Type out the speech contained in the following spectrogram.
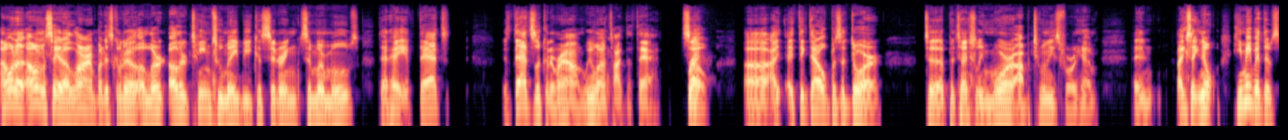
I want to I want to say an alarm, but it's going to alert other teams who may be considering similar moves that hey, if Thad's if Thad's looking around, we want to talk to Thad. So right. uh, I, I think that opens the door to potentially more opportunities for him. And like I say, you know, he may be at the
